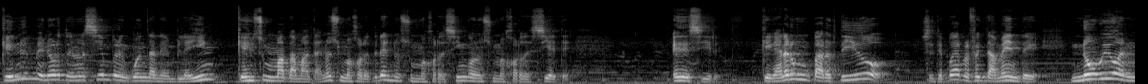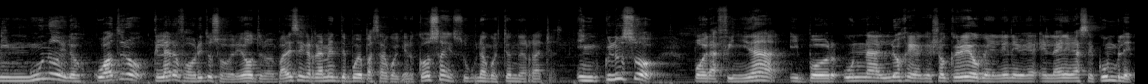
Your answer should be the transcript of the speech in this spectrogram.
que no es menor tener siempre en cuenta en el play-in que es un mata-mata. No es un mejor de 3, no es un mejor de 5, no es un mejor de 7. Es decir, que ganar un partido se te puede dar perfectamente. No veo a ninguno de los cuatro claro favorito sobre otro. Me parece que realmente puede pasar cualquier cosa. Es una cuestión de rachas. Incluso por afinidad y por una lógica que yo creo que en, el NBA en la NBA se cumple,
